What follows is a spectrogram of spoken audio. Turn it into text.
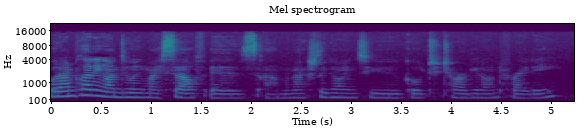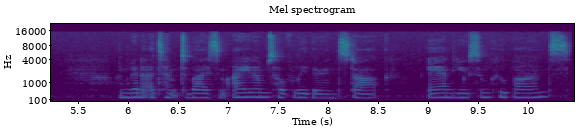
What I'm planning on doing myself is um, I'm actually going to go to Target on Friday. I'm going to attempt to buy some items, hopefully they're in stock, and use some coupons.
